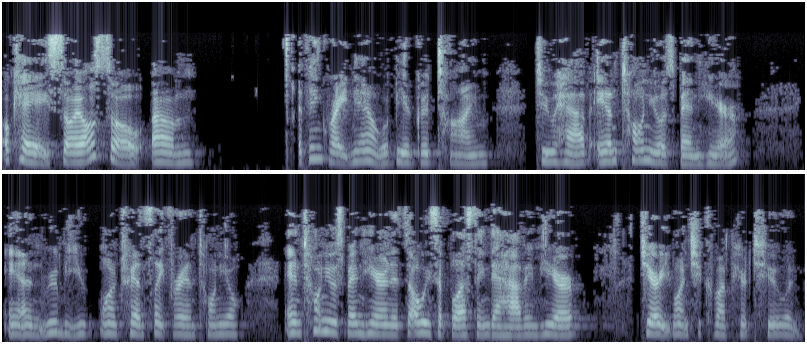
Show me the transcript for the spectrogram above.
Okay, so I also, um, I think right now would be a good time to have Antonio's been here. And Ruby, you want to translate for Antonio? Antonio's been here, and it's always a blessing to have him here. Jerry, why don't you come up here too? And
